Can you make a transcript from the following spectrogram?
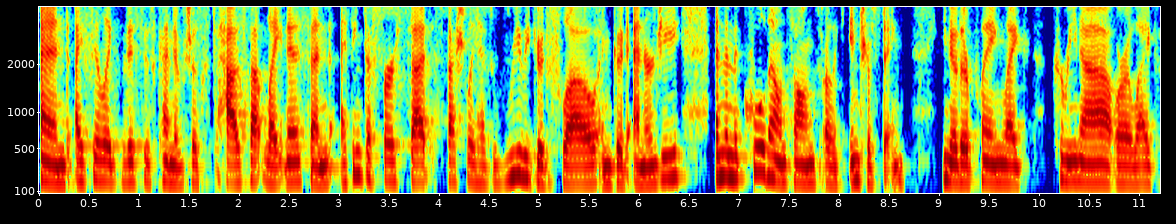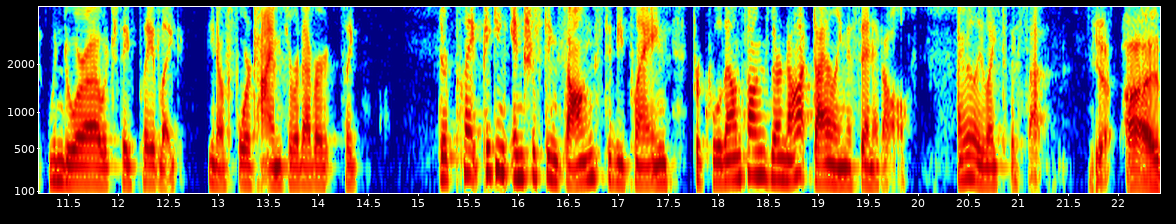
And I feel like this is kind of just has that lightness. And I think the first set especially has really good flow and good energy. And then the cool down songs are like interesting. You know, they're playing like Corinna or like Windora, which they've played like, you know, four times or whatever. It's like they're playing picking interesting songs to be playing for cool down songs. They're not dialing this in at all. I really liked this set. Yeah, I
